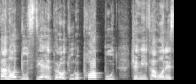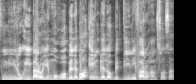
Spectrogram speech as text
تنها دوستی امپراتور و پاپ بود که می توانست نیرویی برای مقابله با انقلاب دینی فراهم سازد.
